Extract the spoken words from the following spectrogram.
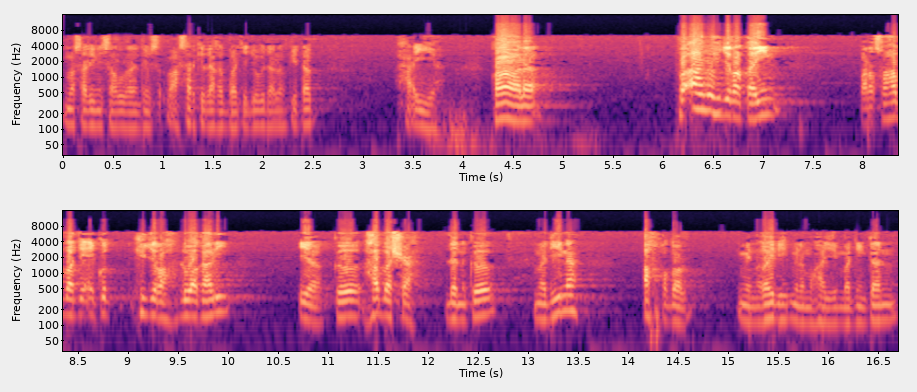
Masalah ini insyaallah nanti asar kita akan baca juga dalam kitab Haiyah. Qala fa ahlu hijratain para sahabat yang ikut hijrah dua kali ya ke Habasyah dan ke Madinah afdal min ghairi min muhajirin bandingkan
